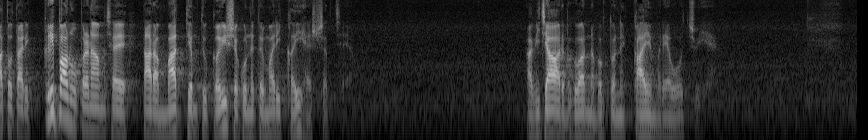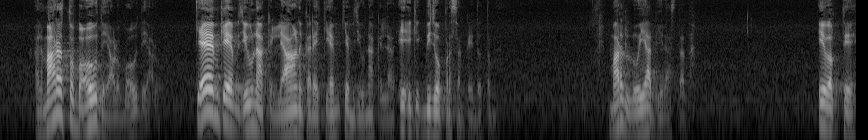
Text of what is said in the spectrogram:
આ તો તારી કૃપાનું પરિણામ છે. તારા માધ્યમ તું કરી શકું ને તો મારી કઈ હેસિયત છે? આ વિચાર ભગવાનના ભક્તોને કાયમ રહેવો જોઈએ. અને મહારાજ તો બહુ દયાળુ બહુ દયાળુ. કેમ કેમ જીવના કલ્યાણ કરે, કેમ કેમ જીવના કલ્યાણ? એ એક એક બીજો પ્રસંગ કહી દો તમને. મારા લોયા બિરાજતા હતા એ વખતે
